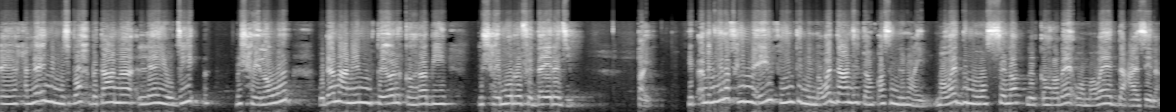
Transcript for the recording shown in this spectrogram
هنلاقي إن المصباح بتاعنا لا يضيء مش هينور وده معناه إن التيار الكهربي مش هيمر في الدايرة دي. طيب يبقى من هنا فهمنا إيه؟ فهمت إن المواد عندي تنقسم لنوعين مواد موصلة للكهرباء ومواد عازلة.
